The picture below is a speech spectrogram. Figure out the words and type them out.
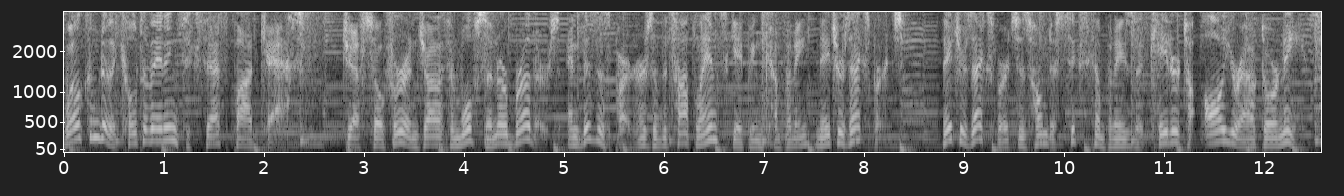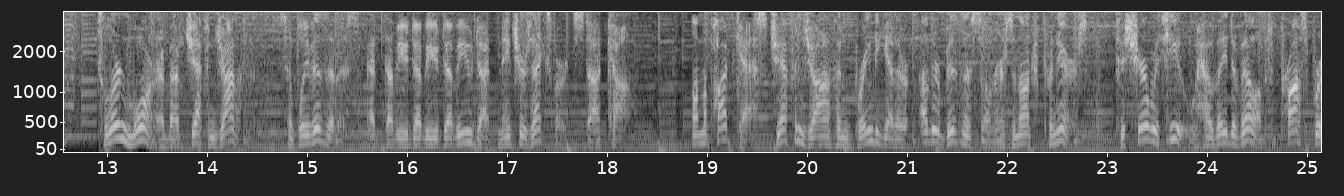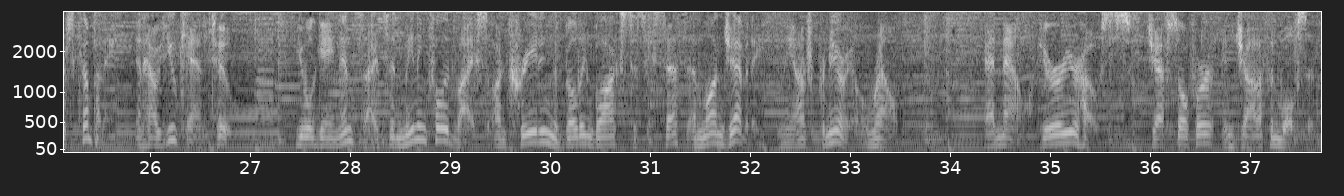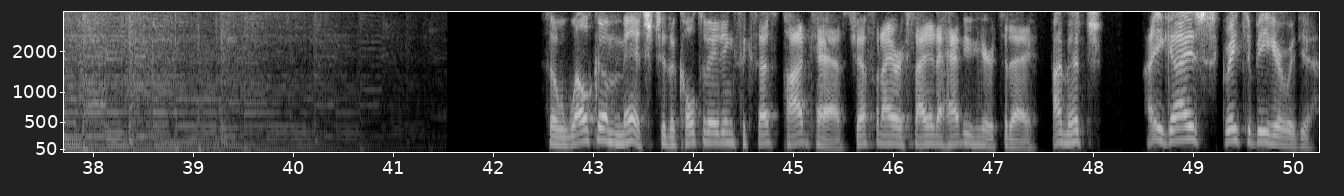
Welcome to the Cultivating Success Podcast. Jeff Sofer and Jonathan Wolfson are brothers and business partners of the top landscaping company, Nature's Experts. Nature's Experts is home to six companies that cater to all your outdoor needs. To learn more about Jeff and Jonathan, simply visit us at www.naturesexperts.com. On the podcast, Jeff and Jonathan bring together other business owners and entrepreneurs to share with you how they developed a prosperous company and how you can too. You will gain insights and meaningful advice on creating the building blocks to success and longevity in the entrepreneurial realm. And now, here are your hosts, Jeff Sofer and Jonathan Wolfson. So, welcome, Mitch, to the Cultivating Success podcast. Jeff and I are excited to have you here today. Hi, Mitch. Hi, guys. Great to be here with you.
